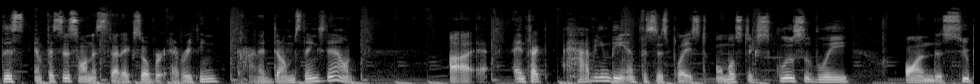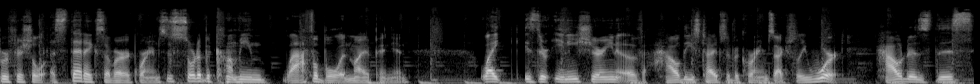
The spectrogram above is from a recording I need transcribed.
this emphasis on aesthetics over everything kind of dumbs things down. Uh, in fact, having the emphasis placed almost exclusively on the superficial aesthetics of our aquariums is sort of becoming laughable, in my opinion. Like, is there any sharing of how these types of aquariums actually work? How does this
